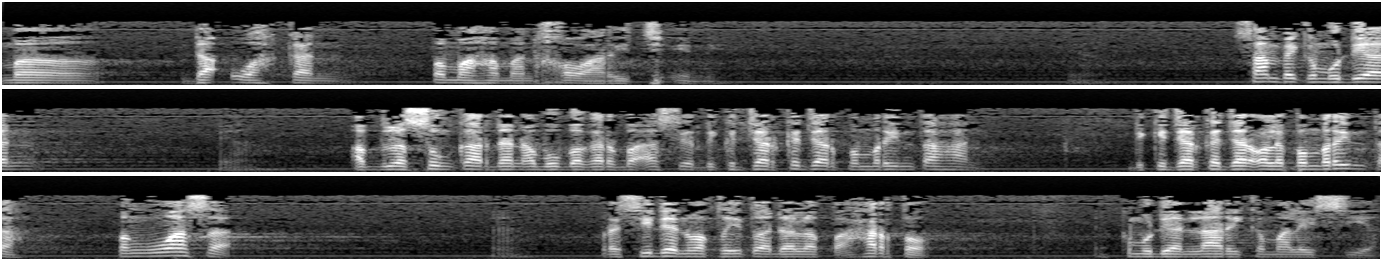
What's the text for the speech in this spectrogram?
mendakwahkan pemahaman Khawarij ini. Ya. Sampai kemudian ya, Abdullah Sungkar dan Abu Bakar Ba'asir dikejar-kejar pemerintahan, dikejar-kejar oleh pemerintah, penguasa. Presiden waktu itu adalah Pak Harto. Kemudian lari ke Malaysia.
